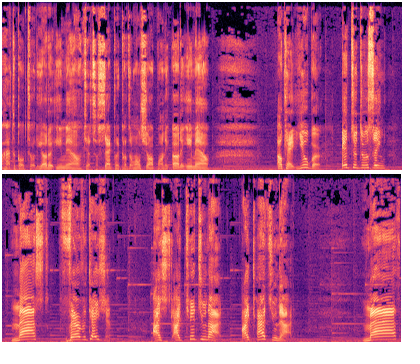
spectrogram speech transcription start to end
I have to go to the other email just a second because it won't show up on the other email. Okay, Uber introducing mask verification. I, I kid you not. I catch you not. Mask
